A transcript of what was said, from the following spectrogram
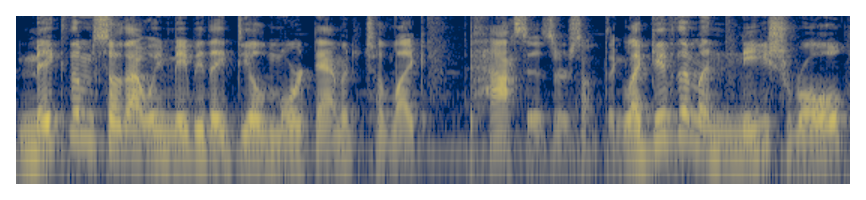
Make them so that way maybe they deal more damage to like passes or something. Like give them a niche role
